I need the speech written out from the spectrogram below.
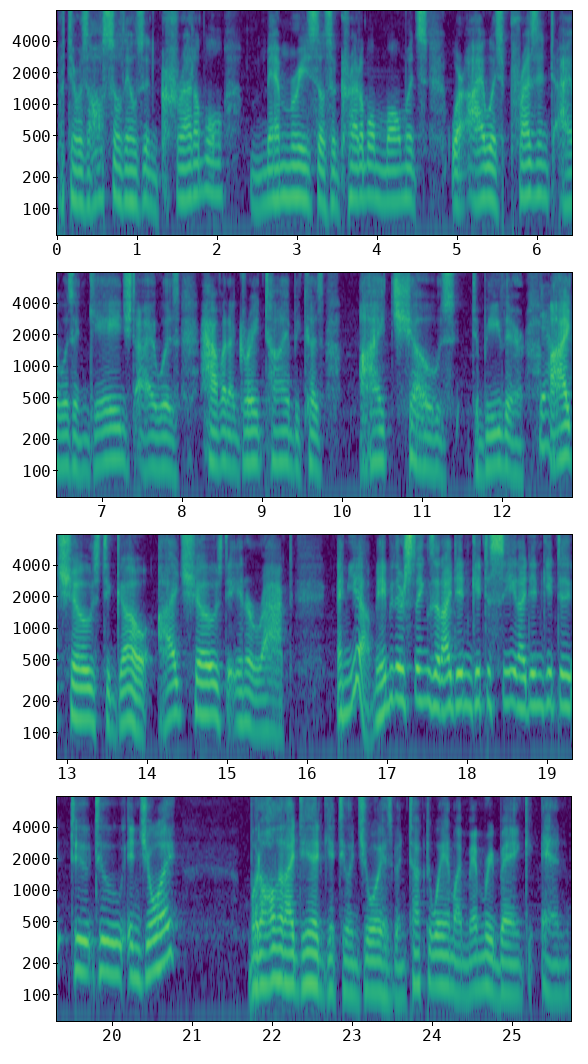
but there was also those incredible memories, those incredible moments where I was present, I was engaged, I was having a great time because I chose to be there. Yeah. I chose to go. I chose to interact. And yeah, maybe there's things that I didn't get to see and I didn't get to, to, to enjoy. But all that I did get to enjoy has been tucked away in my memory bank. And,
